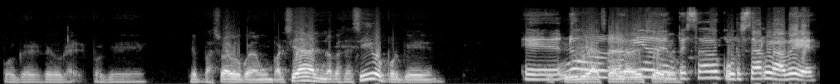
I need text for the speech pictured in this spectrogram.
¿Porque, porque te pasó algo con algún parcial, una cosa así, o porque... Eh, no, había empezado a cursar la B.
